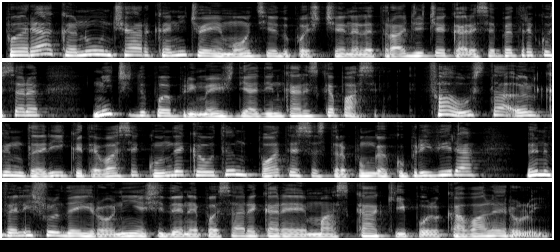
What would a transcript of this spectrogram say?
părea că nu încearcă nicio emoție după scenele tragice care se petrecuseră, nici după primejdia din care scăpase. Fausta îl cântări câteva secunde căutând poate să străpungă cu privirea în velișul de ironie și de nepăsare care masca chipul cavalerului.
